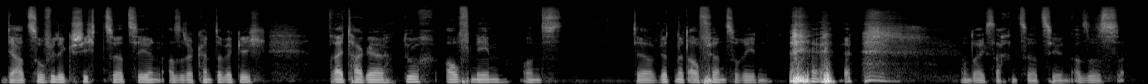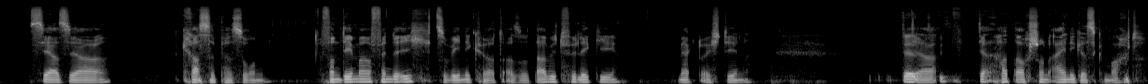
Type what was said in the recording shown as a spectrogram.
der hat so viele Geschichten zu erzählen. Also da könnt ihr wirklich drei Tage durch aufnehmen und der wird nicht aufhören zu reden und euch Sachen zu erzählen. Also es ist sehr, sehr krasse Person von dem er, finde ich, zu wenig hört. Also David Filecki, merkt euch den. Der, der, der hat auch schon einiges gemacht.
